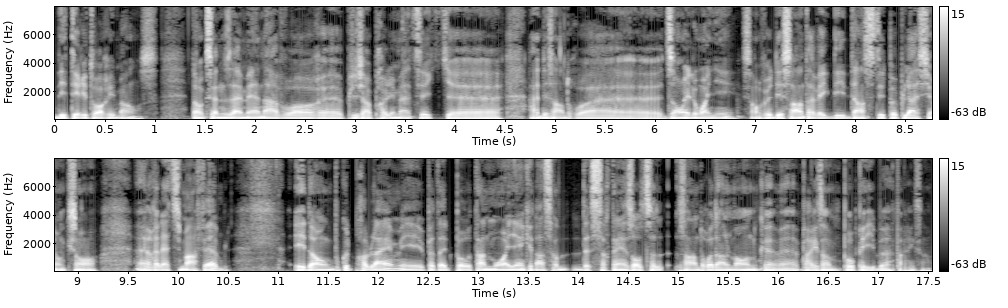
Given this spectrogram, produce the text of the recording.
des territoires immenses. Donc, ça nous amène à avoir euh, plusieurs problématiques à des endroits, disons, éloignés, si on veut, des centres avec des densités de population qui sont relativement faibles. Et donc, beaucoup de problèmes et peut-être pas autant de moyens que dans certains autres endroits dans le monde, comme euh, par exemple aux Pays-Bas, par exemple.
